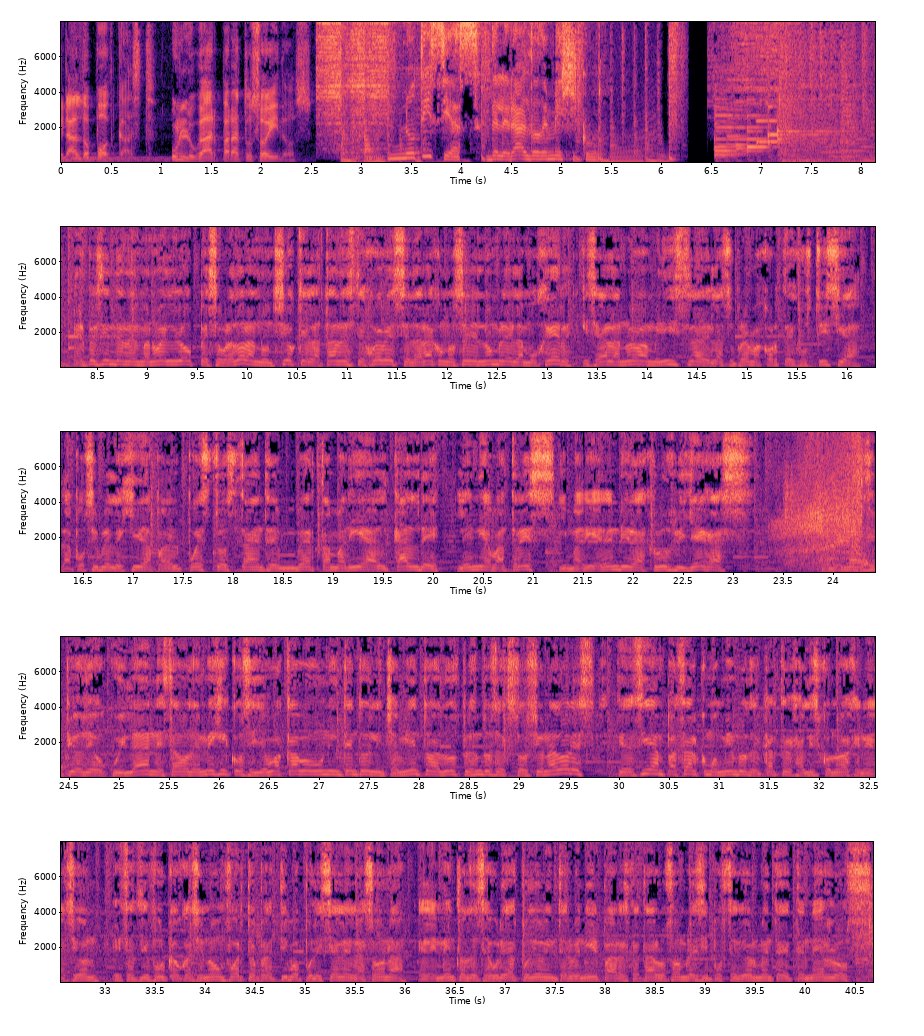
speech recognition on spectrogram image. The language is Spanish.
Heraldo Podcast, un lugar para tus oídos. Noticias del Heraldo de México. El presidente Andrés Manuel López Obrador anunció que la tarde de este jueves se dará a conocer el nombre de la mujer que será la nueva ministra de la Suprema Corte de Justicia. La posible elegida para el puesto está entre Berta María Alcalde, Lenia Batres y María Heréndira Cruz Villegas. El municipio de Ocuilán, Estado de México, se llevó a cabo un intento de linchamiento a dos presuntos extorsionadores que decían pasar como miembros del cártel Jalisco Nueva Generación. Esta trifulca ocasionó un fuerte operativo policial en la zona. Elementos de seguridad pudieron intervenir para rescatar a los hombres y posteriormente detenerlos.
